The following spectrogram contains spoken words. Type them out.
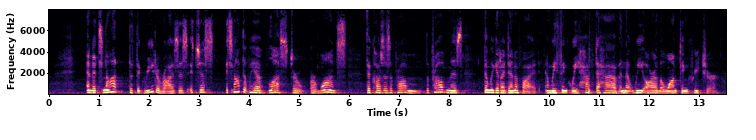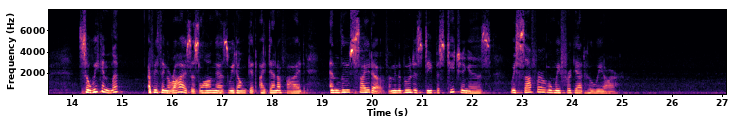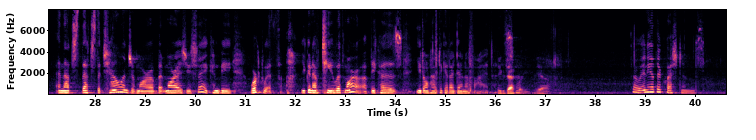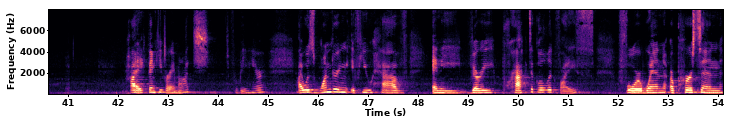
And it's not that the greed arises, it's just, it's not that we have lust or, or wants that causes a problem. The problem is then we get identified and we think we have to have and that we are the wanting creature. So we can let everything arise as long as we don't get identified and lose sight of. I mean, the Buddha's deepest teaching is we suffer when we forget who we are. And that's, that's the challenge of Mara, but Mara, as you say, can be worked with. You can have tea with Mara because you don't have to get identified. Exactly, so. yeah. So, any other questions? Hi, thank you very much for being here. I was wondering if you have any very practical advice for when a person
